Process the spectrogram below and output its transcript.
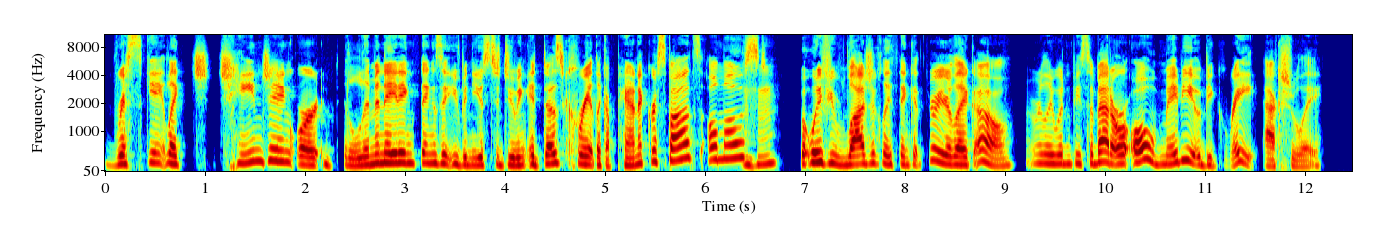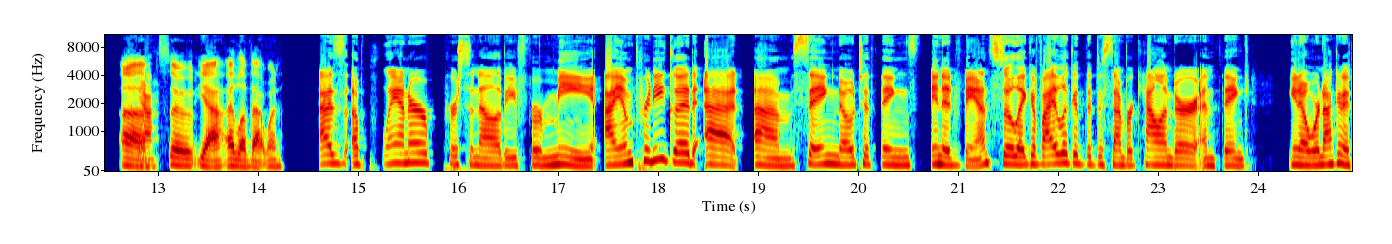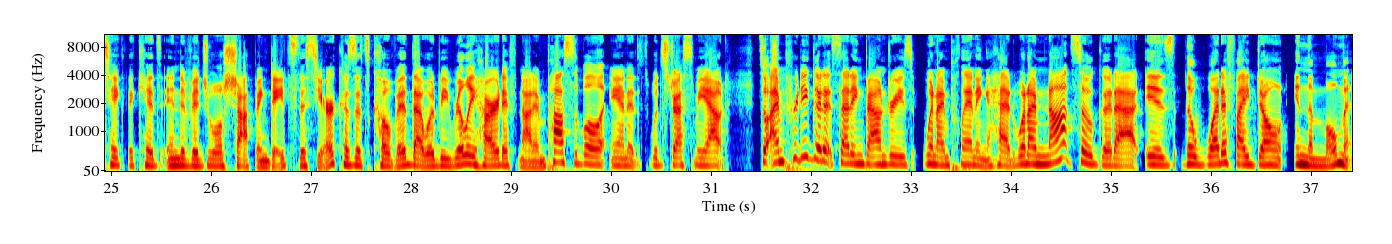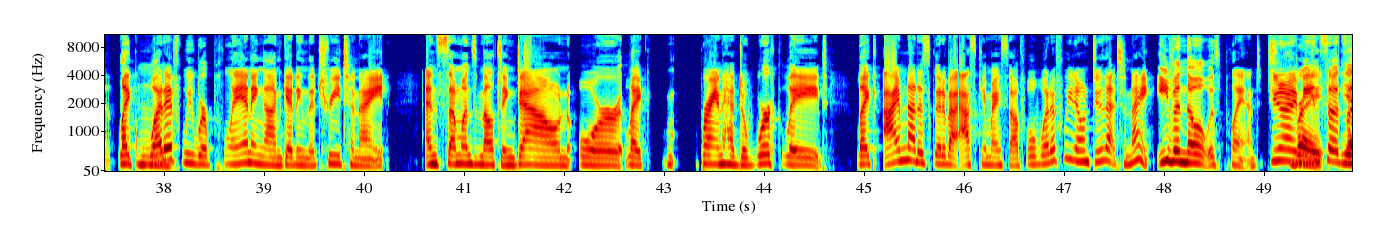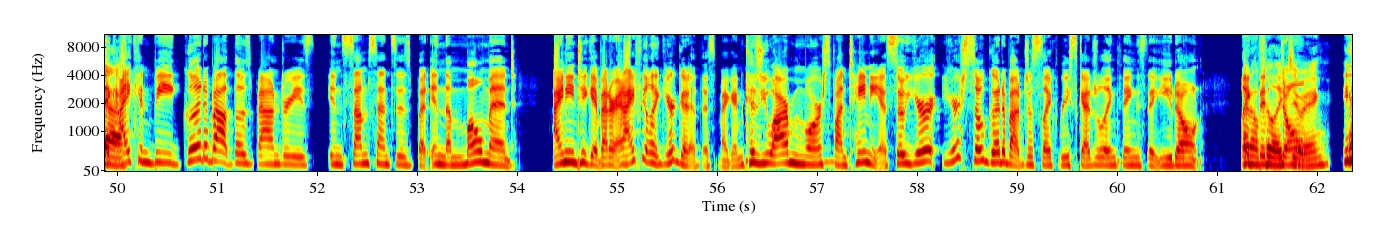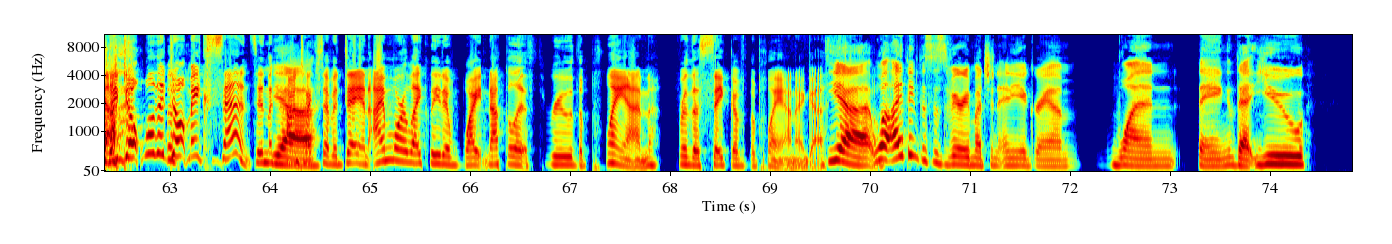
risking, like ch- changing or eliminating things that you've been used to doing, it does create like a panic response almost. Mhm. But what if you logically think it through? You're like, oh, it really wouldn't be so bad. Or, oh, maybe it would be great actually. Um, Yeah. So yeah, I love that one. as a planner personality for me, I am pretty good at um, saying no to things in advance. So, like, if I look at the December calendar and think, you know, we're not going to take the kids' individual shopping dates this year because it's COVID, that would be really hard, if not impossible, and it would stress me out. So, I'm pretty good at setting boundaries when I'm planning ahead. What I'm not so good at is the what if I don't in the moment. Like, what Mm. if we were planning on getting the tree tonight and someone's melting down, or like Brian had to work late. Like I'm not as good about asking myself, well, what if we don't do that tonight, even though it was planned? Do you know what I mean? So it's yeah. like I can be good about those boundaries in some senses, but in the moment, I need to get better. And I feel like you're good at this, Meagan, because you are more spontaneous. So you're you're so good about just like rescheduling things that you don't I like don't that feel like don't doing. Yeah. they don't well they don't make sense in the Yeah. context of a day. And I'm more likely to white knuckle it through the plan for the sake of the plan, I guess. Yeah. Well, I think this is very much an Enneagram one thing that you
